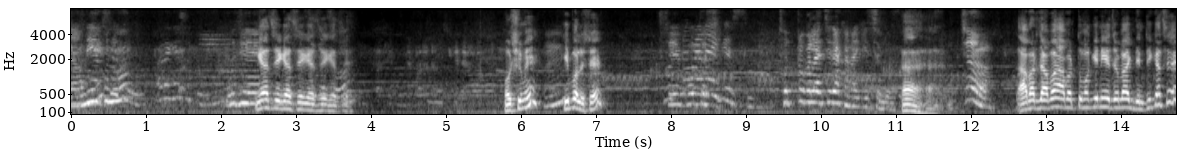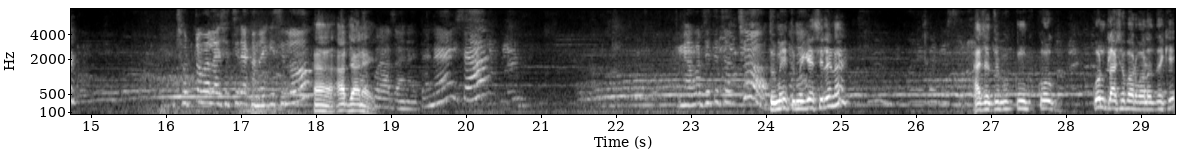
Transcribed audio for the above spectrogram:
যাওনি এখনও? গেছে গেছে গেছে গেছে। মৌসুমি কি বলে সে সে বলতেছে ছোট্টবেলায় গিয়েছিল। হ্যাঁ হ্যাঁ। আবার যাব আবার তোমাকে নিয়ে যাব একদিন ঠিক আছে? ছোট্টবেলায় সে গিয়েছিল। হ্যাঁ আর যায় নাই। যায় না তাই না ঈশা? তুমি তুমি তুমি গেছিলে না? আচ্ছা তুমি কোন- ক্লাসে পড় বলো দেখি?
